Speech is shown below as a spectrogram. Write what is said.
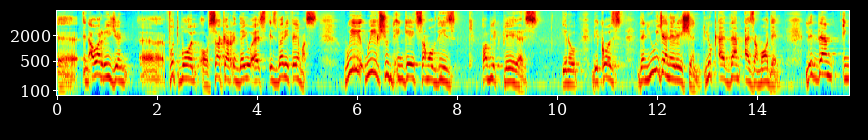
uh, in our region uh, football or soccer in the us is very famous. We we should engage some of these public players you know, because the new generation look at them as a model. Let them in,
